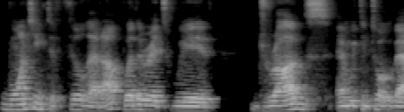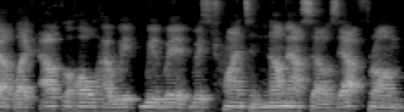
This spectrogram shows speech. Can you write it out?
wanting to fill that up, whether it's with drugs, and we can talk about like alcohol, how we we we're, we're trying to numb ourselves out from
